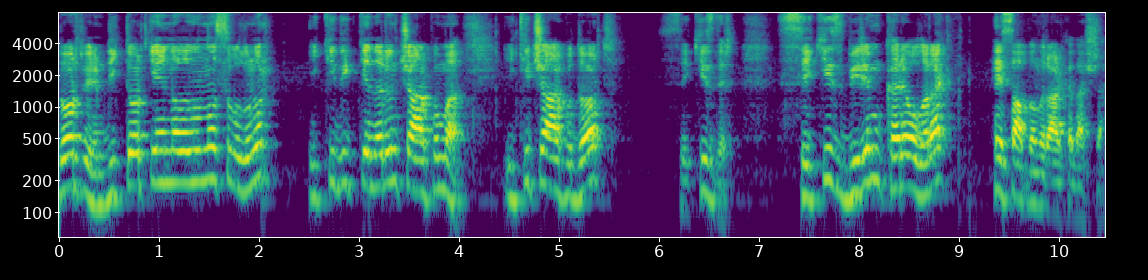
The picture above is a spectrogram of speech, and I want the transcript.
4 birim. Dikdörtgenin alanı nasıl bulunur? İki dik kenarın çarpımı. 2 çarpı 4 8'dir. 8 birim kare olarak hesaplanır arkadaşlar.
